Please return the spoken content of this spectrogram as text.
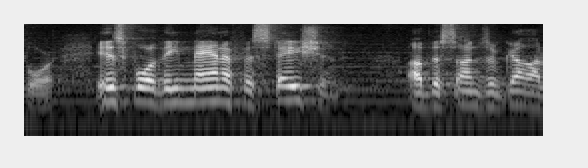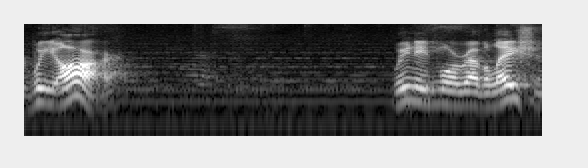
for, is for the manifestation of the sons of God. We are. We need more revelation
